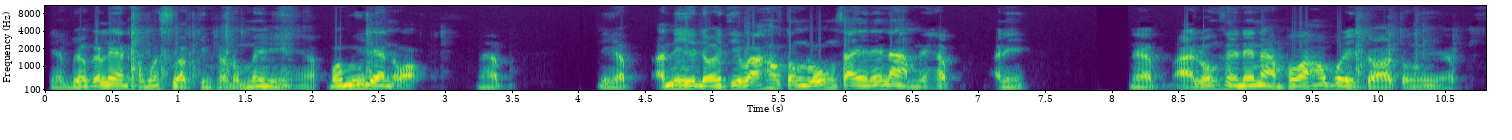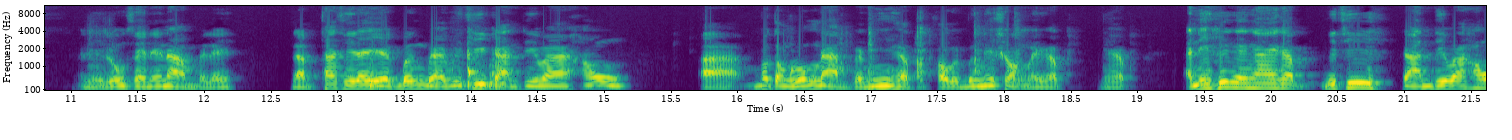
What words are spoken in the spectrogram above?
เนี่ยเดี๋ยวก็แล่นเขามาสวบกินขนมในนี่นะครับบ่มีแล่นออกนะครับ นี่ครับ อันนี้โดยที่ว่าเขาต้องลงใส่ในน้ำนะครับ อันนี้นะครับอ่าลงใส่ในน้ำเพราะว่าเขาบริจอตรงนี้ครับ อันนี้ลงใส่ในน้ำไปเลยนะครับถ้าที่ได้อยากเบิ่งแบบวิธีการที่ว่าเขา อ่าบ่ต้องลงน้ำก็มีครับเขาไปเบิ่งในช่องเลยครับนะครับ อันนี้คือง่ายๆครับ วิธีการที่ว่าเขา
